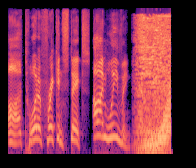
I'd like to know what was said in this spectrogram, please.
Uh, Twitter freaking sticks. I'm leaving.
